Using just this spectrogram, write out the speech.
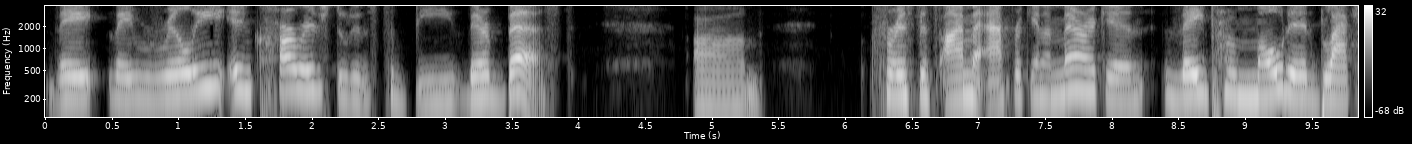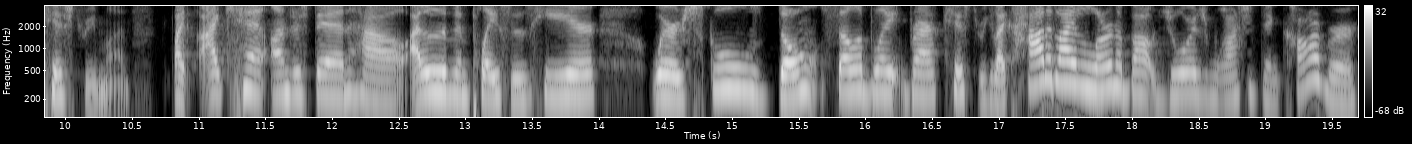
They they really encourage students to be their best. Um, for instance, I'm an African American. They promoted Black History Month. Like I can't understand how I live in places here where schools don't celebrate Black history. Like, how did I learn about George Washington Carver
